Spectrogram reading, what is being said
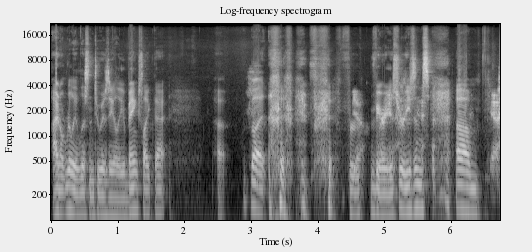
I don't really listen to Azealia Banks like that, but for, for Yeah. various reasons. Um, Yeah.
